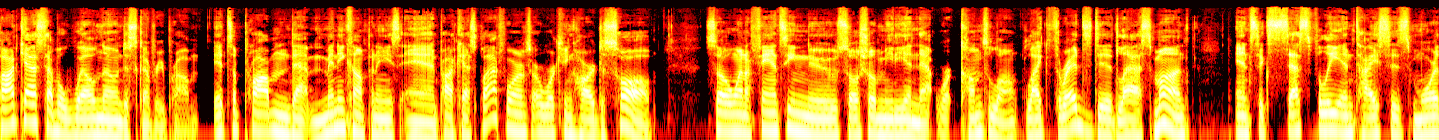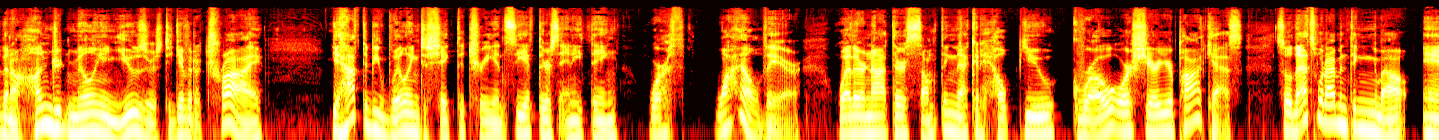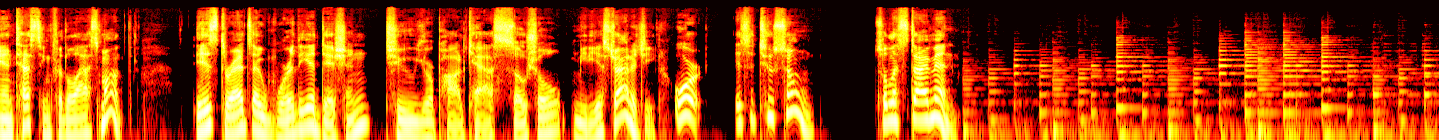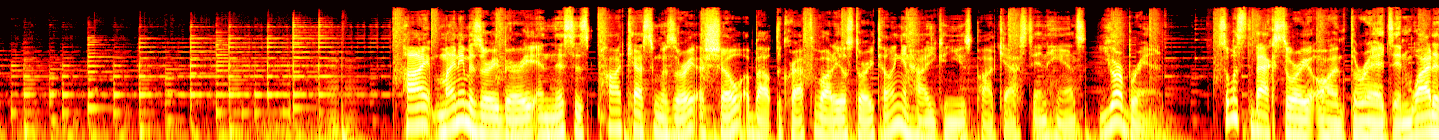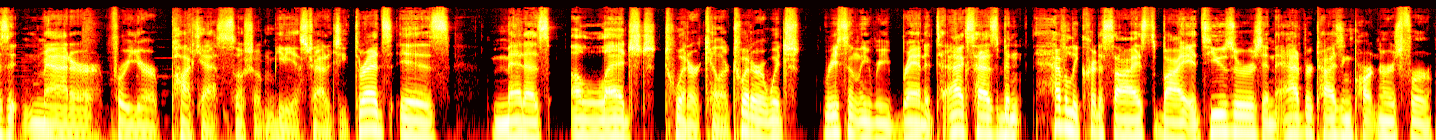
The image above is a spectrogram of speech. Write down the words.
Podcasts have a well known discovery problem. It's a problem that many companies and podcast platforms are working hard to solve. So, when a fancy new social media network comes along, like Threads did last month, and successfully entices more than 100 million users to give it a try, you have to be willing to shake the tree and see if there's anything worthwhile there, whether or not there's something that could help you grow or share your podcast. So that's what I've been thinking about and testing for the last month. Is Threads a worthy addition to your podcast social media strategy, or is it too soon? So let's dive in. Hi, my name is Zuri Berry, and this is Podcasting with Zuri, a show about the craft of audio storytelling and how you can use podcasts to enhance your brand. So, what's the backstory on Threads and why does it matter for your podcast social media strategy? Threads is Meta's alleged Twitter killer. Twitter, which recently rebranded to X, has been heavily criticized by its users and advertising partners for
